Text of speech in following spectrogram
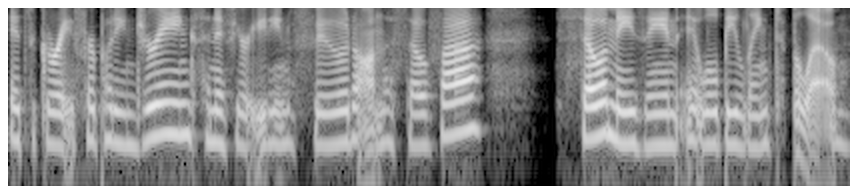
It's great for putting drinks and if you're eating food on the sofa. So amazing. It will be linked below.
